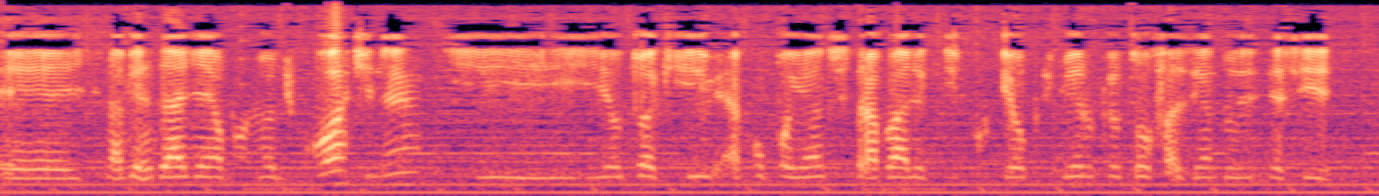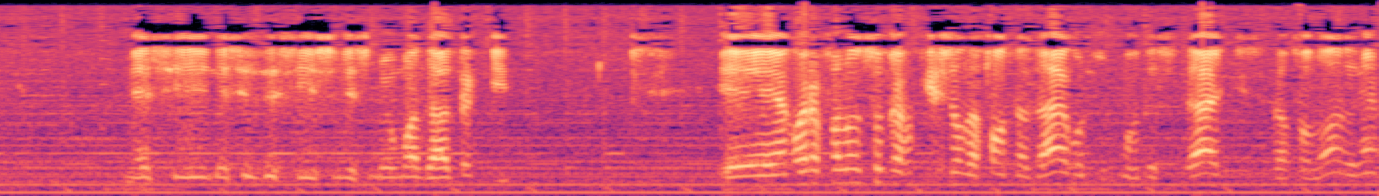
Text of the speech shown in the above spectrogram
É, na verdade é um problema de corte, né? E, e eu estou aqui acompanhando esse trabalho aqui porque é o primeiro que eu estou fazendo nesse, nesse, nesse exercício, nesse meu mandato aqui. É, agora falando sobre a questão da falta d'água no suporte da cidade, que você está falando, né?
